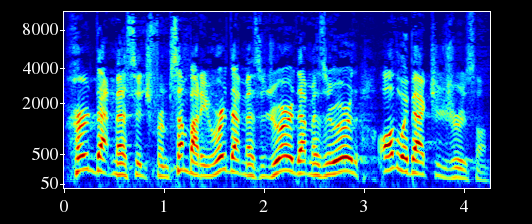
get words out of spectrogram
heard that message from somebody who heard that message, who heard that message, heard, all the way back to Jerusalem.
